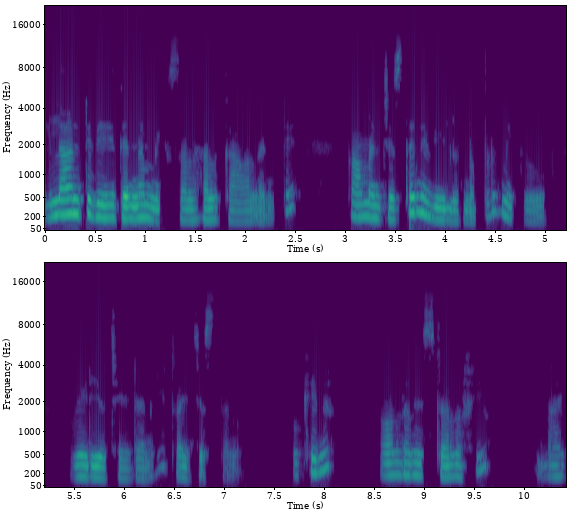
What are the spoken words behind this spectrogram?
ఇలాంటివి ఏదైనా మీకు సలహాలు కావాలంటే కామెంట్ చేస్తే నేను వీలున్నప్పుడు మీకు వీడియో చేయడానికి ట్రై చేస్తాను. ఓకేనా? All the best all of you. Bye.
